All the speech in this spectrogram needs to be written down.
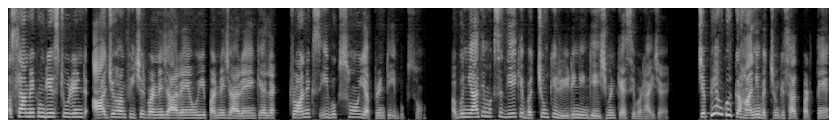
वालेकुम डियर स्टूडेंट आज जो हम फीचर पढ़ने जा रहे हैं, वो ये पढ़ने जा रहे हैं कि इलेक्ट्रॉनिक्स ई बुक्स हों या प्रिंट ई बुक्स हों। अब बुनियादी मकसद ये कि बच्चों की रीडिंग इंगेजमेंट कैसे बढ़ाई जाए। जब भी हम कोई कहानी बच्चों के साथ पढ़ते हैं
